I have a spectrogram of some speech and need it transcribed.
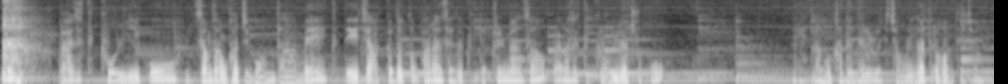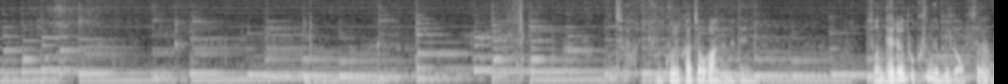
빨간색 테크 올리고 633 가지고 온 다음에 그때 이제 아껴뒀던 파란색을 그때 풀면서 빨간색 테크를 올려주고 예, 남은 카드들로 정리가 들어가면 되죠. 저 6을 가져가는데 전 내려도 큰 의미가 없어요.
